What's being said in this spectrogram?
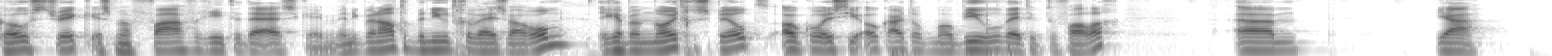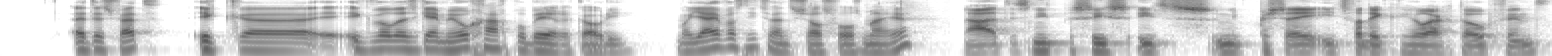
Ghost Trick is mijn favoriete DS-game. En ik ben altijd benieuwd geweest waarom. Ik heb hem nooit gespeeld, ook al is hij ook uit op mobiel, weet ik toevallig. Um, ja, het is vet. Ik, uh, ik wil deze game heel graag proberen, Cody. Maar jij was niet zo enthousiast volgens mij, hè? Nou, het is niet precies iets, niet per se iets wat ik heel erg doop vind.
